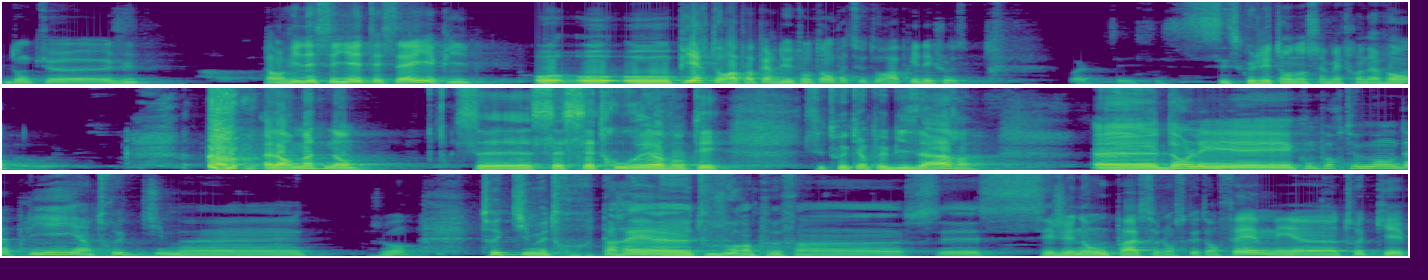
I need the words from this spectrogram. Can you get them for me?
Donc, tu as envie d'essayer, t'essayes, et puis au, au, au pire, tu n'auras pas perdu ton temps parce que tu auras appris des choses. Voilà, c'est ce que j'ai tendance à mettre en avant. Alors maintenant, c'est cette roue réinventée, ces trucs un peu bizarres. Euh, dans les comportements d'appli, il y a un truc qui me truc qui me paraît euh, toujours un peu, enfin, c'est gênant ou pas selon ce que tu en fais, mais euh, un truc qui, est,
